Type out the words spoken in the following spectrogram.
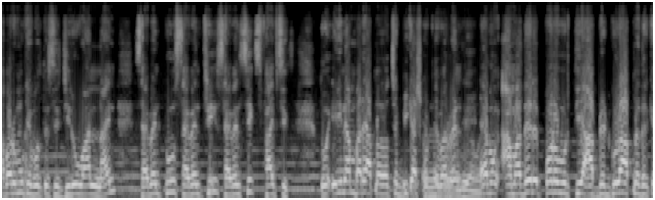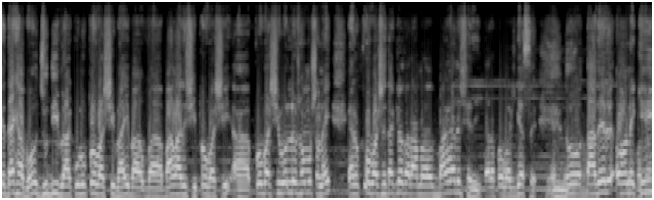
আবারও মুখে বলতেছি zero one nine seven two seven three seven six five six. তো এই নাম্বারে আপনারা হচ্ছে বিকাশ করতে পারবেন এবং আমাদের পরবর্তী আপডেটগুলো আপনাদেরকে দেখাবো। যদি বা কোনো প্রবাসী ভাই বা বাংলাদেশি প্রবাসী আহ, প্রবাসী বললেও সমস্যা নাই কারণ প্রবাসে থাকলেও তারা আমরা বাংলাদেশেরই তারা প্রবাস গেছে। তো তাদের অনেকেই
